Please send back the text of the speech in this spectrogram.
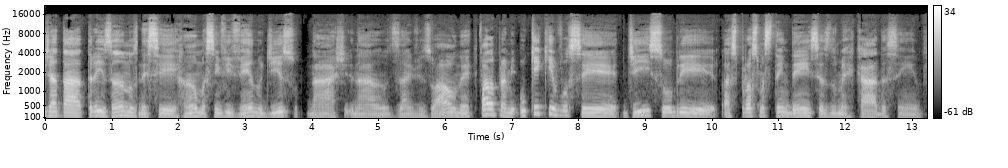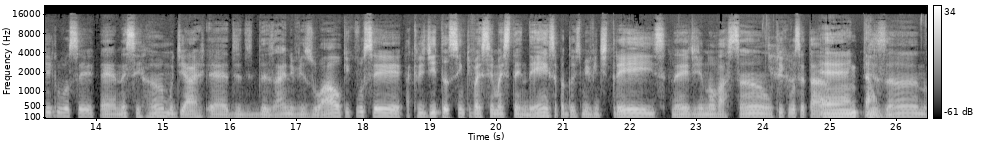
já tá há três anos nesse ramo, assim, vivendo disso, na arte, na, no design visual, né? Fala pra mim, o que que você diz sobre as próximas tendências do mercado, assim? O que que você, é, nesse ramo de, arte, é, de, de design visual, o que que você acredita, assim, que vai ser mais tendência para 2023, né? De inovação, o que que você tá É, então, visando?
